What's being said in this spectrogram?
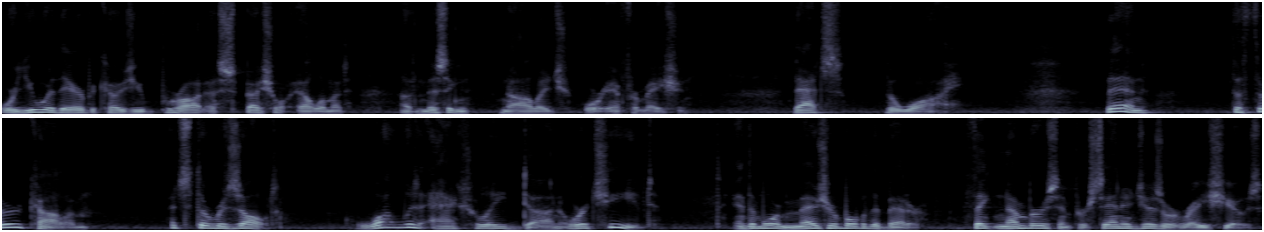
or you were there because you brought a special element of missing knowledge or information. That's the why. Then, the third column, that's the result. What was actually done or achieved? And the more measurable, the better. Think numbers and percentages or ratios.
